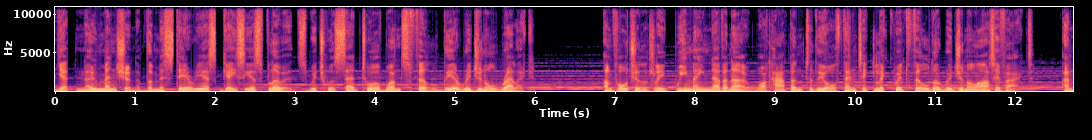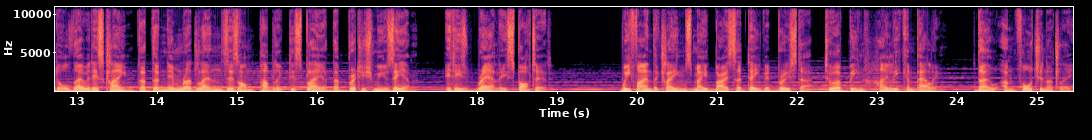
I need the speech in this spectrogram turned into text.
Yet no mention of the mysterious gaseous fluids which were said to have once filled the original relic. Unfortunately, we may never know what happened to the authentic liquid-filled original artifact, and although it is claimed that the Nimrod lens is on public display at the British Museum, it is rarely spotted. We find the claims made by Sir David Brewster to have been highly compelling, though unfortunately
